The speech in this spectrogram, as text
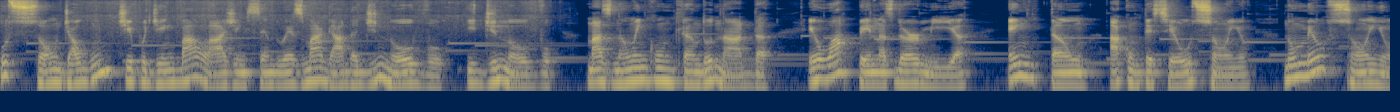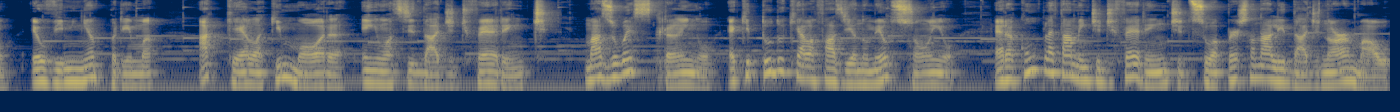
o som de algum tipo de embalagem sendo esmagada de novo e de novo, mas não encontrando nada. Eu apenas dormia. Então aconteceu o sonho. No meu sonho, eu vi minha prima, aquela que mora em uma cidade diferente. Mas o estranho é que tudo que ela fazia no meu sonho era completamente diferente de sua personalidade normal.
